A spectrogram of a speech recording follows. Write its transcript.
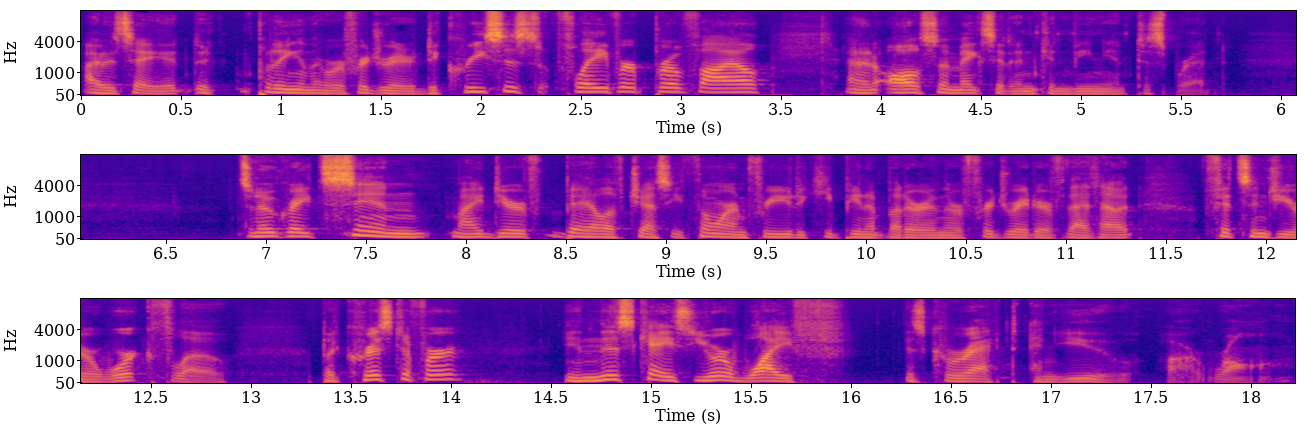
I would say it, putting in the refrigerator decreases flavor profile and it also makes it inconvenient to spread. It's no great sin, my dear bailiff Jesse Thorne, for you to keep peanut butter in the refrigerator if that's how it fits into your workflow. But Christopher, in this case, your wife is correct and you are wrong.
